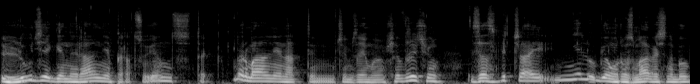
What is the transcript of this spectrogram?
ludzie generalnie pracując tak normalnie nad tym, czym zajmują się w życiu, zazwyczaj nie lubią rozmawiać, no bo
